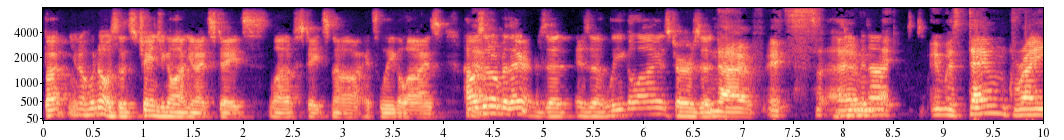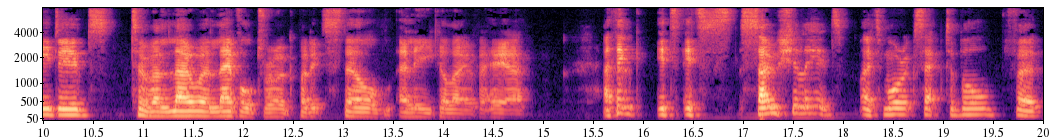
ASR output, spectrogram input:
but you know, who knows? It's changing a lot in the United States. A lot of states now it's legalized. How yeah. is it over there? Is it is it legalized or is it? No, it's um, it, it was downgraded to a lower level drug, but it's still illegal over here. I think it's it's socially it's it's more acceptable for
